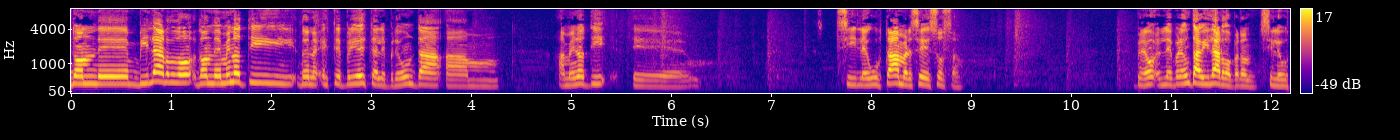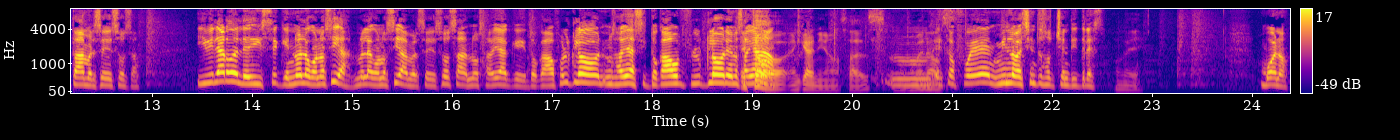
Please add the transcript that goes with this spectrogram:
donde Bilardo, donde Menotti, donde este periodista le pregunta a, a Menotti eh, si le gustaba Mercedes Sosa. Pero, le pregunta a Bilardo, perdón, si le gustaba Mercedes Sosa. Y Bilardo le dice que no lo conocía, no la conocía Mercedes Sosa, no sabía que tocaba folclore, no sabía si tocaba folclore, no sabía nada. ¿Esto en qué año, sabes? Más o Mm, menos. Esto fue en 1983. Ok. Bueno,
